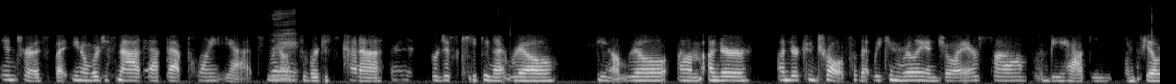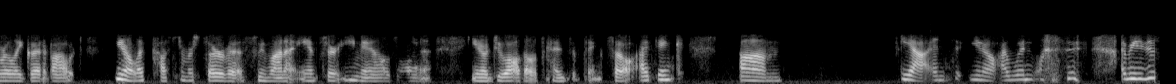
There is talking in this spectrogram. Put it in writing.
interest, but you know, we're just not at that point yet. You know, Right. so we're just kind of we're just keeping it real, you know, real um, under under control so that we can really enjoy ourselves and be happy and feel really good about you know like customer service we want to answer emails we want to you know do all those kinds of things so i think um yeah and you know i wouldn't i mean just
